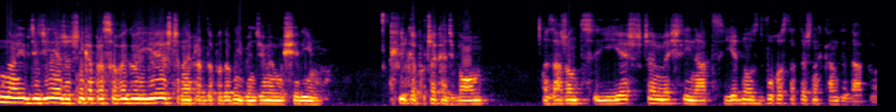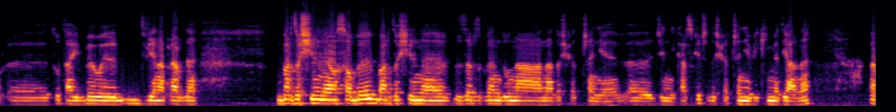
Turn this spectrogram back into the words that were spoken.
No i w dziedzinie rzecznika prasowego jeszcze najprawdopodobniej będziemy musieli chwilkę poczekać, bo Zarząd jeszcze myśli nad jedną z dwóch ostatecznych kandydatur. E, tutaj były dwie naprawdę bardzo silne osoby, bardzo silne ze względu na, na doświadczenie e, dziennikarskie czy doświadczenie wikimedialne, e,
